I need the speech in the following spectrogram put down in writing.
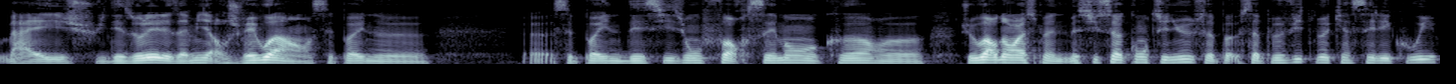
bah, je suis désolé les amis. Alors je vais voir. Hein, c'est pas une c'est pas une décision forcément encore. je vais voir dans la semaine. Mais si ça continue, ça peut, vite me casser les couilles.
